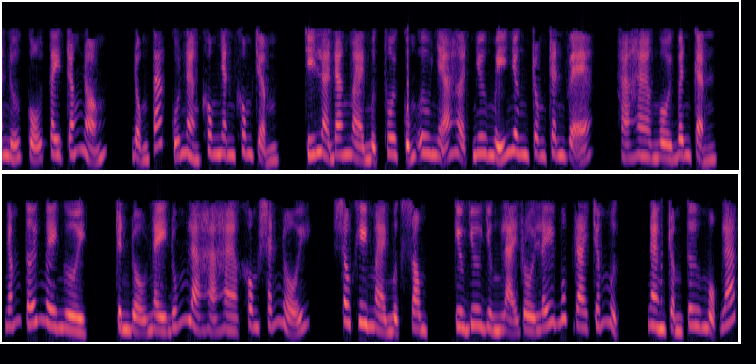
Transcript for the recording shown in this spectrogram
nửa cổ tay trắng nõn, động tác của nàng không nhanh không chậm, chỉ là đang mài mực thôi cũng ưu nhã hệt như mỹ nhân trong tranh vẽ, Hà Hà ngồi bên cạnh, ngắm tới ngây người, trình độ này đúng là Hà Hà không sánh nổi, sau khi mài mực xong, Kiều Dư dừng lại rồi lấy bút ra chấm mực, nàng trầm tư một lát,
